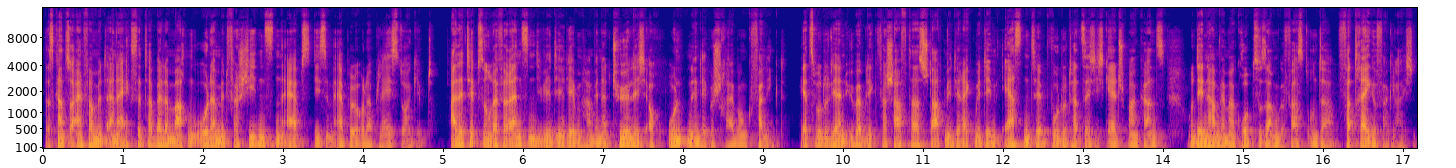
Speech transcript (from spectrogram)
Das kannst du einfach mit einer Excel-Tabelle machen oder mit verschiedensten Apps, die es im Apple oder Play Store gibt. Alle Tipps und Referenzen, die wir dir geben, haben wir natürlich auch unten in der Beschreibung verlinkt. Jetzt, wo du dir einen Überblick verschafft hast, starten wir direkt mit dem ersten Tipp, wo du tatsächlich Geld sparen kannst. Und den haben wir mal grob zusammengefasst unter Verträge vergleichen.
